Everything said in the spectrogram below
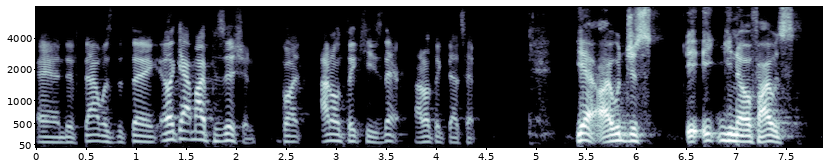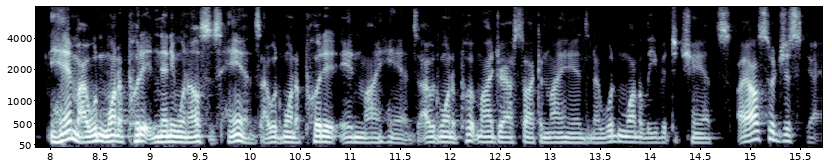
And if that was the thing, like at my position, but I don't think he's there. I don't think that's him. Yeah, I would just, you know, if I was him, I wouldn't want to put it in anyone else's hands. I would want to put it in my hands. I would want to put my draft stock in my hands and I wouldn't want to leave it to chance. I also just, yeah.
